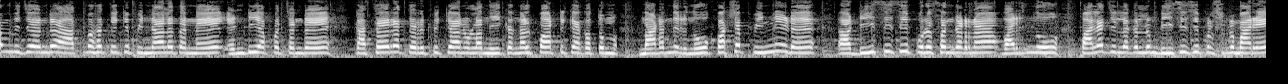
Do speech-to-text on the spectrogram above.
എം വിജയന്റെ ആത്മഹത്യക്ക് പിന്നാലെ തന്നെ എൻ ഡി അപ്പച്ചന്റെ കസേര തെറിപ്പിക്കാനുള്ള നീക്കങ്ങൾ പാർട്ടിക്കകത്തും നടന്നിരുന്നു. പക്ഷെ പിന്നീട് ഡി സി സി പുനഃസംഘടന വരുന്നു. പല ജില്ലകളിലും ഡി സി സി പ്രസിഡന്റുമാരെ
